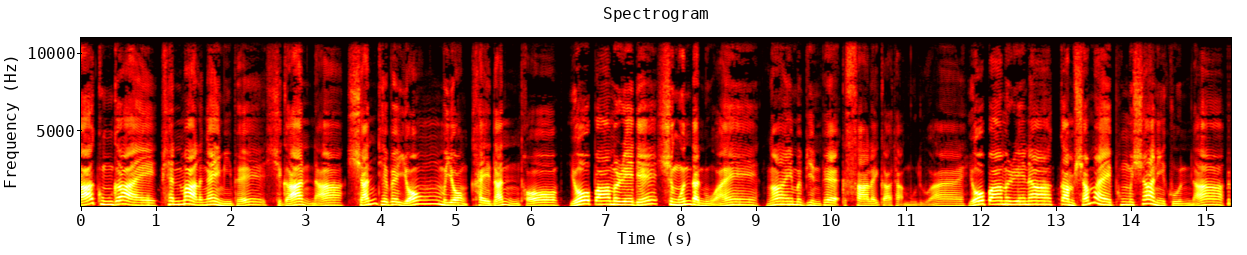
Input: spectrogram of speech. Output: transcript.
ราคุงกายเพียนมาละไงมีเพชกานนาฉันเทเปยองมยองไขดันทอโยปามเรเดชิงวนดันมูไอง่ายมาินเพกษาไลกาทะมูลูไอโยปามเรนากำชัมไอพุงมชานีคุณนาเป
